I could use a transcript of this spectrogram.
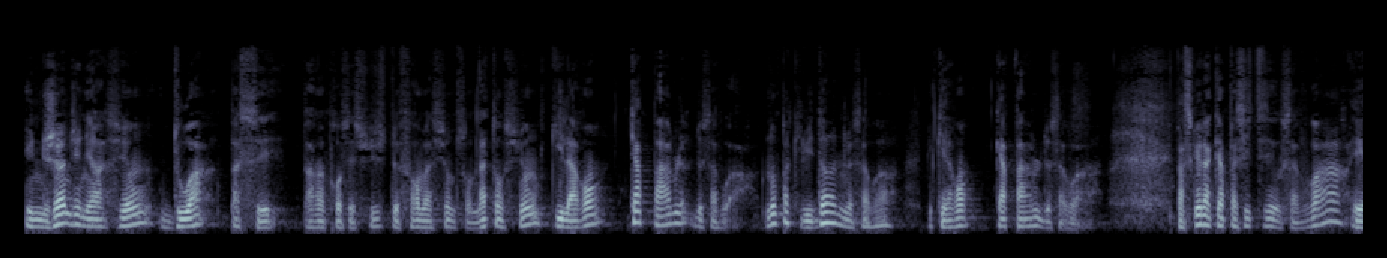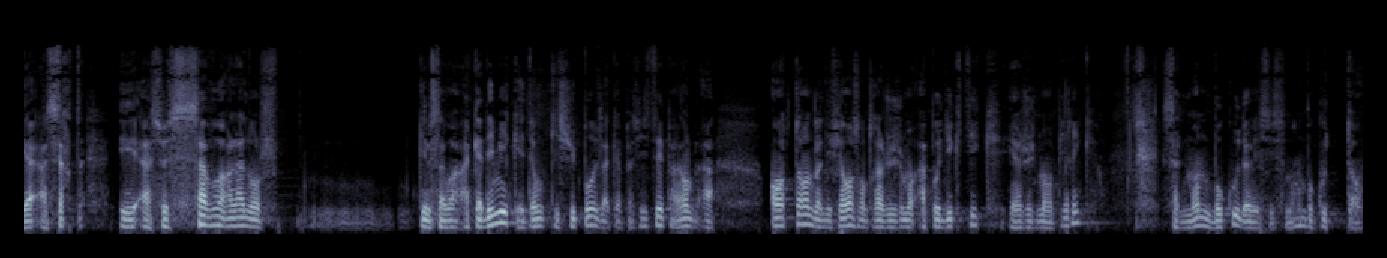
une jeune génération doit passer par un processus de formation de son attention qui la rend capable de savoir. Non pas qui lui donne le savoir, mais qui la rend capable de savoir. Parce que la capacité au savoir et à, ce savoir-là qui est le savoir académique et donc qui suppose la capacité, par exemple, à entendre la différence entre un jugement apodictique et un jugement empirique, ça demande beaucoup d'investissement, beaucoup de temps,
